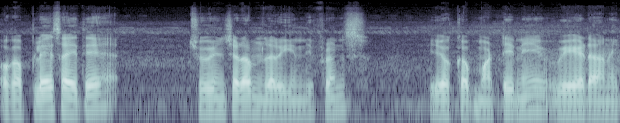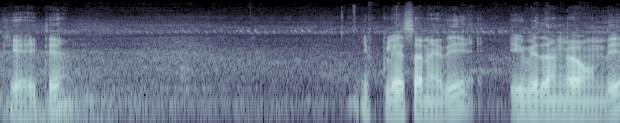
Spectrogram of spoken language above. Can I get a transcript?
ఒక ప్లేస్ అయితే చూపించడం జరిగింది ఫ్రెండ్స్. ఈ యొక్క మట్టిని వేయడానికి అయితే ఈ ప్లేస్ అనేది ఈ విధంగా ఉంది.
